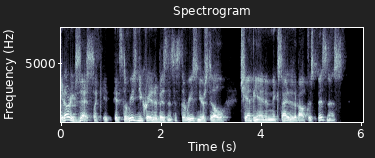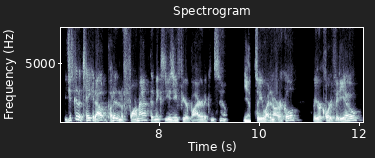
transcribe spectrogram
it already exists. Like it, it's the reason you created a business. It's the reason you're still champion and excited about this business. You just got to take it out and put it in a format that makes it easy for your buyer to consume. Yeah. So you write an article or you record a video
